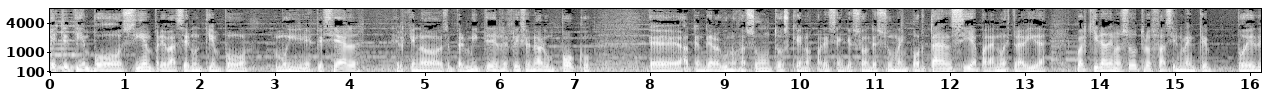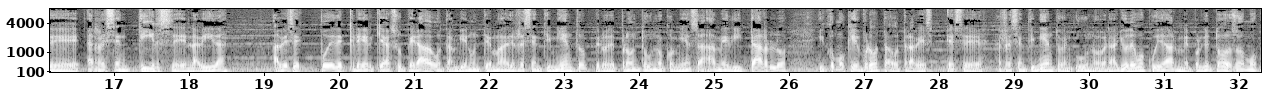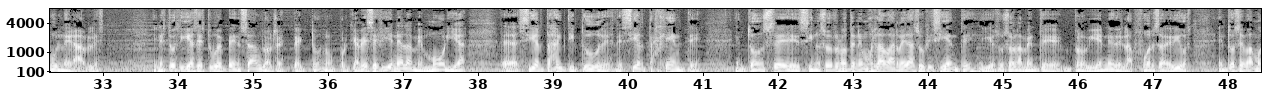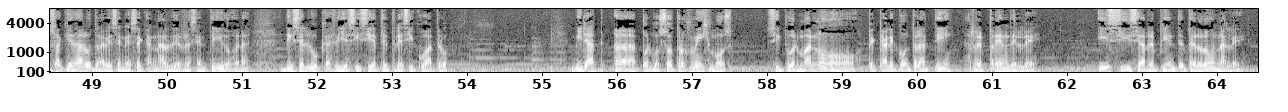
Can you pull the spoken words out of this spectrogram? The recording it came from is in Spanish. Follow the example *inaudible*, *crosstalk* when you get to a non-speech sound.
Este tiempo siempre va a ser un tiempo muy especial, el que nos permite reflexionar un poco, eh, atender algunos asuntos que nos parecen que son de suma importancia para nuestra vida. Cualquiera de nosotros fácilmente puede resentirse en la vida, a veces puede creer que ha superado también un tema de resentimiento, pero de pronto uno comienza a meditarlo y como que brota otra vez ese resentimiento en uno, ¿verdad? Yo debo cuidarme porque todos somos vulnerables. En estos días estuve pensando al respecto, ¿no? Porque a veces viene a la memoria eh, ciertas actitudes de cierta gente. Entonces, si nosotros no tenemos la barrera suficiente, y eso solamente proviene de la fuerza de Dios, entonces vamos a quedar otra vez en ese canal de resentidos, ¿verdad? Dice Lucas 17, 3 y 4 Mirad ah, por vosotros mismos, si tu hermano pecare contra ti, repréndele, y si se arrepiente, perdónale.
